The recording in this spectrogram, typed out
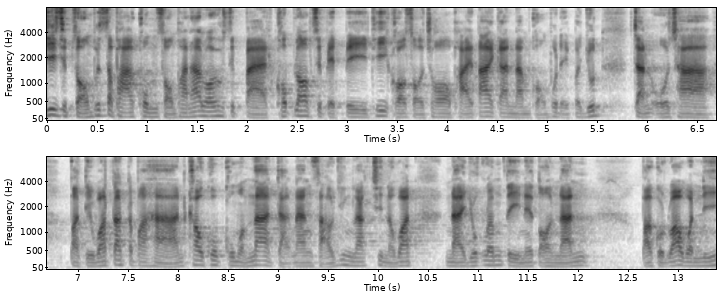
22 พฤษภาคม 2568 ครบรอบ 11 ปี ที่คอสช ภายใต้การนำของพลเอกประยุทธ์ จันโอชา ปฏิวัติรัฐประหาร เข้าควบคุมอำนาจจากนางสาวยิ่งรักษณ์ชินวัตร นายกรัฐมนตรีในตอนนั้น ปรากฏว่าวันนี้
